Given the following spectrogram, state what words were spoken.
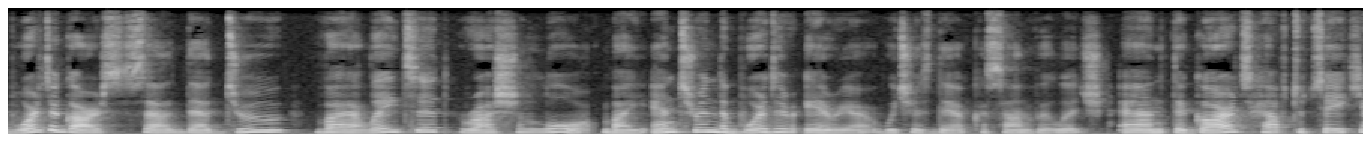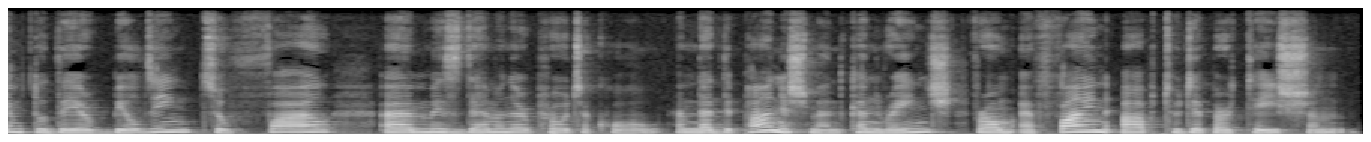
border guards said that Drew violated Russian law by entering the border area, which is the Khasan village, and the guards have to take him to their building to file a misdemeanor protocol, and that the punishment can range from a fine up to deportation.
